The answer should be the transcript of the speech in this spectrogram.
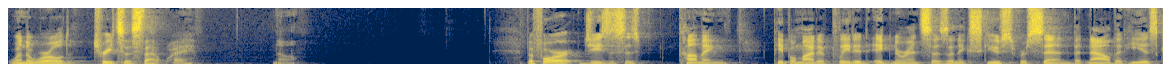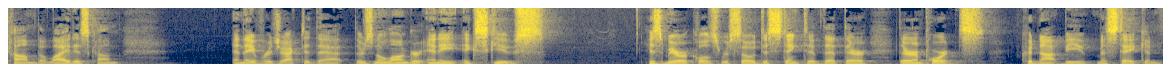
when the world treats us that way? No. Before Jesus' coming, People might have pleaded ignorance as an excuse for sin, but now that he has come, the light has come, and they've rejected that, there's no longer any excuse. His miracles were so distinctive that their, their importance could not be mistaken.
